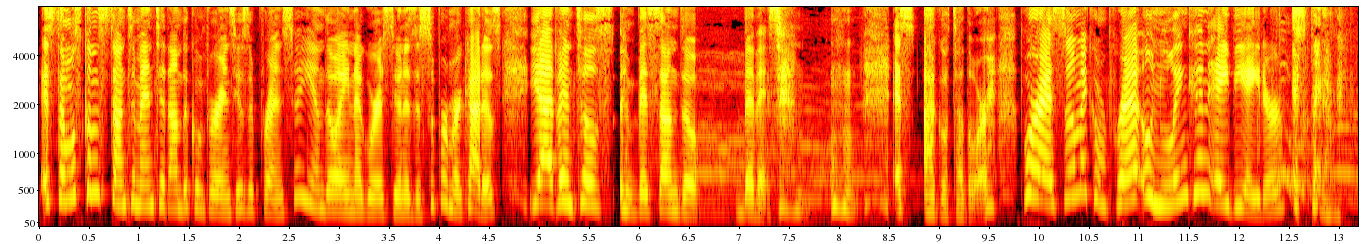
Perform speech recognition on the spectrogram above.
Estamos constantemente dando conferencias de prensa, yendo a inauguraciones de supermercados y a eventos besando bebés. Es agotador. Por eso me compré un Lincoln Aviator. Espérame.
